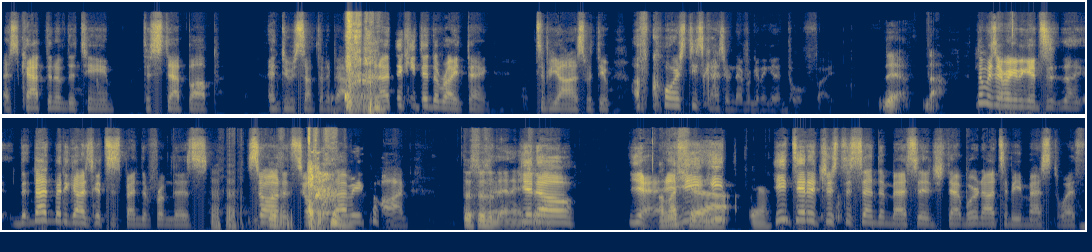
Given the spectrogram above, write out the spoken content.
as captain of the team to step up and do something about it. And I think he did the right thing, to be honest with you. Of course, these guys are never going to get into a fight. Yeah. No. Nobody's ever going to get like, that many guys get suspended from this, so on and so forth. I mean, come on, This isn't the NHL. you know, yeah. Unless he, you're, he, uh, yeah. he did it just to send a message that we're not to be messed with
